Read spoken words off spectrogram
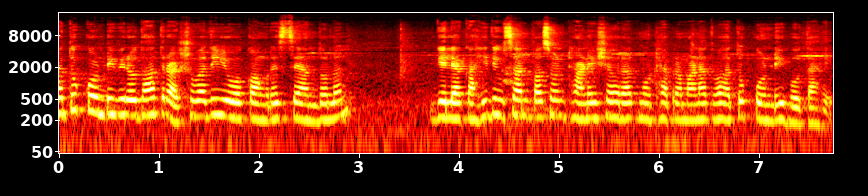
वाहतूक कोंडी विरोधात राष्ट्रवादी युवक काँग्रेसचे आंदोलन? गेल्या काही दिवसांपासून ठाणे शहरात मोठ्या प्रमाणात वाहतूक कोंडी होत आहे.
